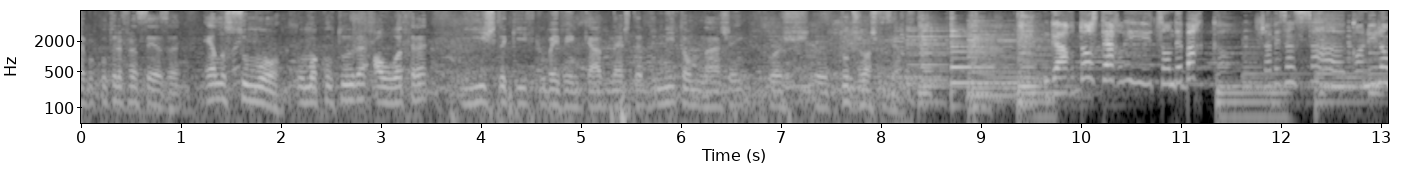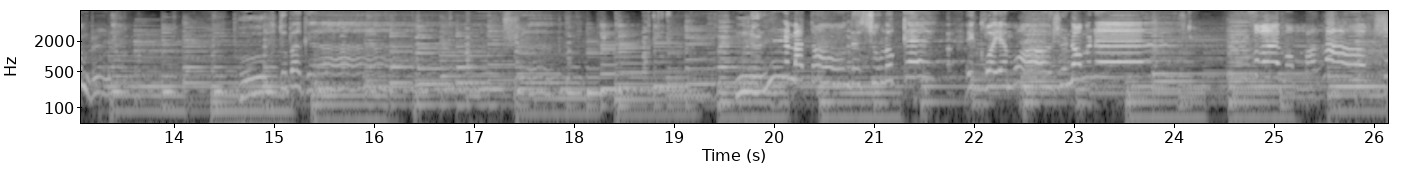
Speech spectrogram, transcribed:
a cultura francesa. Ela sumou uma cultura à outra e isto aqui ficou bem vincado nesta bonita homenagem que hoje todos nós fizemos. Garde d'Austerlitz en débarquant, j'avais un sac en nylon blanc pour tout bagage. Nul ne m'attendait sur le quai et croyez-moi, je n'emmenais vraiment pas large.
